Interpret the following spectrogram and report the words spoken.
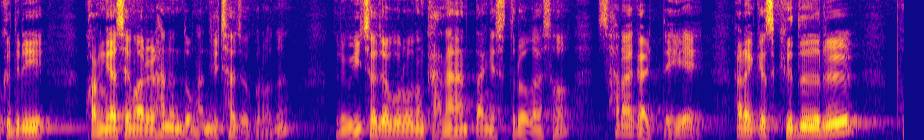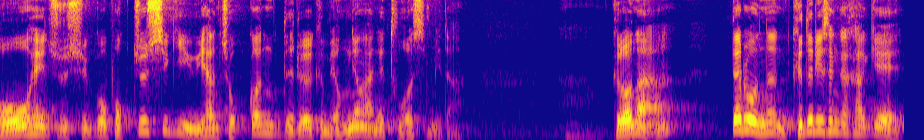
그들이 광야 생활을 하는 동안 1차적으로는 그리고 2차적으로는 가나안 땅에서 들어가서 살아갈 때에 하나님께서 그들을 보호해 주시고 복 주시기 위한 조건들을 그 명령 안에 두었습니다. 그러나 때로는 그들이 생각하기에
